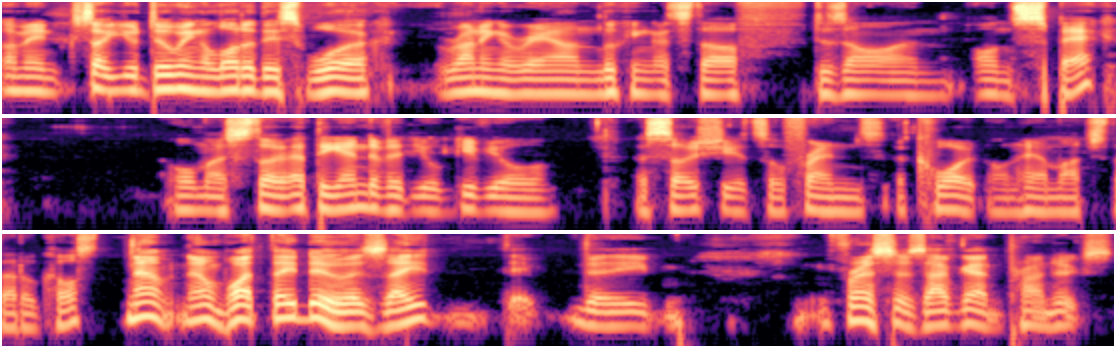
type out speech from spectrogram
I mean, so you're doing a lot of this work, running around, looking at stuff, design on spec, almost. So at the end of it, you'll give your associates or friends a quote on how much that'll cost. No, no. What they do is they, they, they for instance, I've got projects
